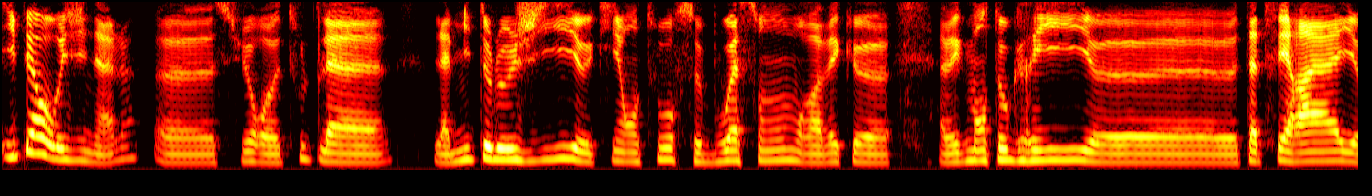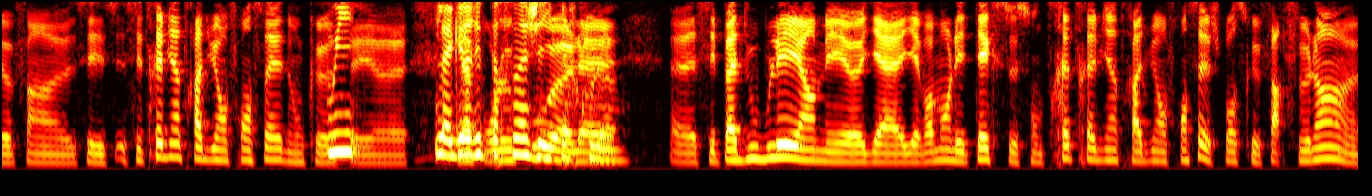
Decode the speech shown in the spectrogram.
hyper original sur toute la la mythologie euh, qui entoure ce bois sombre avec, euh, avec manteau gris, euh, tas de ferraille. Enfin, c'est très bien traduit en français. Donc, oui, la galerie de personnages est hyper cool. Euh, c'est pas doublé, hein, mais il euh, y, a, y, a, vraiment les textes sont très très bien traduits en français. Je pense que Farfelin, euh,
